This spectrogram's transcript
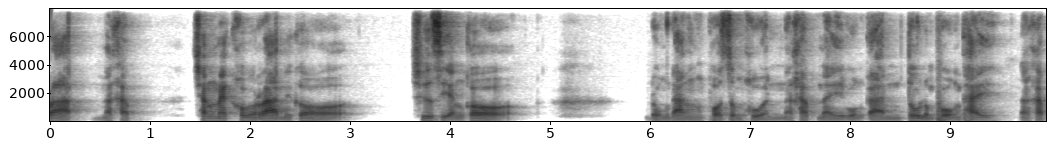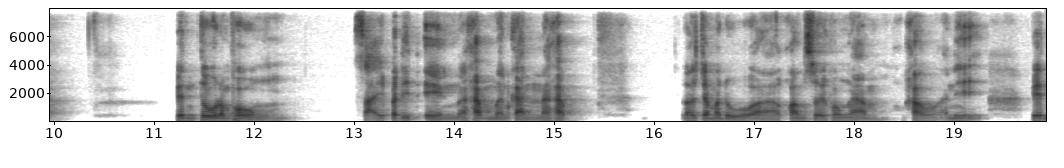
ราชนะครับ ช่างแม็กโคราชนี่ก็ชื่อเสียงก็โด่งดังพอสมควรนะครับ ในวงการตู้ลำโพงไทยนะครับ เป็นตู้ลำโพงสายประดิษฐ์เองนะครับเหมือนกันนะครับ เราจะมาดูความสวยความงามของเขา อันนี้เป็น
